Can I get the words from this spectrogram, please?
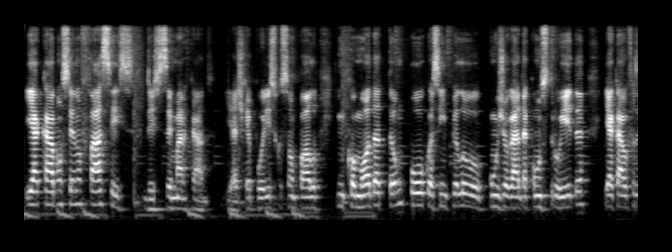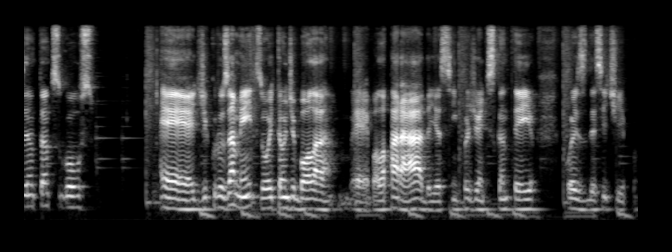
e acabam sendo fáceis de ser marcado. E acho que é por isso que o São Paulo incomoda tão pouco assim pelo com jogada construída e acaba fazendo tantos gols é, de cruzamentos ou então de bola é, bola parada e assim por diante, escanteio, coisas desse tipo.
